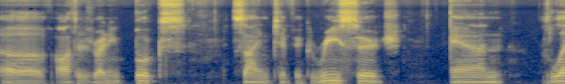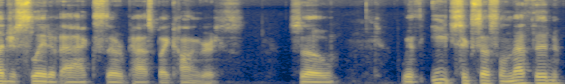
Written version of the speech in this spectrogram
of authors writing books, scientific research, and legislative acts that were passed by Congress. So, with each successful method,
